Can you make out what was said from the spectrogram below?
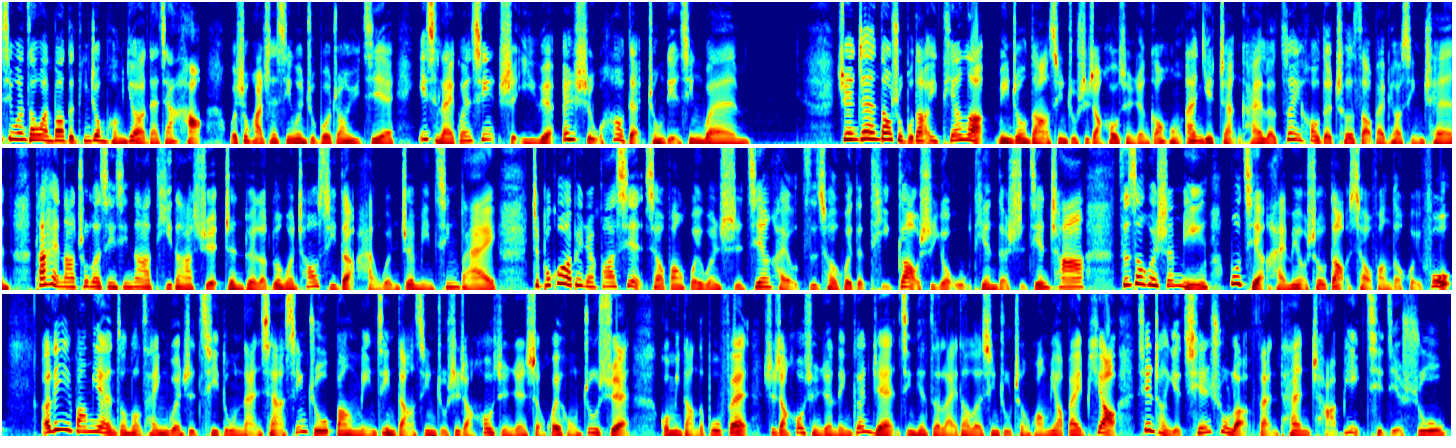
新闻早晚报的听众朋友，大家好，我是华视新闻主播庄宇杰，一起来关心十一月二十五号的重点新闻。选战倒数不到一天了，民众党新竹市长候选人高虹安也展开了最后的车扫拜票行程。他还拿出了辛辛那提大学针对了论文抄袭的韩文证明清白，只不过被人发现校方回文时间还有自测会的提告是有五天的时间差。自测会声明目前还没有收到校方的回复。而另一方面，总统蔡英文是七度南下新竹，帮民进党新竹市长候选人沈慧虹助选。国民党的部分，市长候选人林根仁今天则来到了新竹城隍庙拜票，现场也签署了反贪查弊切结书。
